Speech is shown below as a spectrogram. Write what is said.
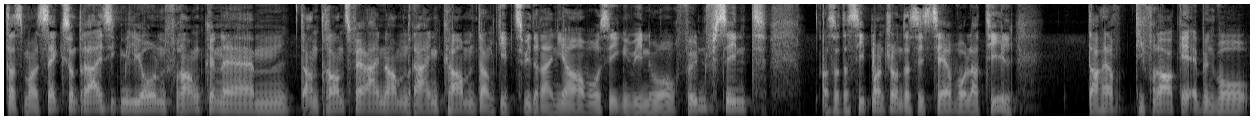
dass mal 36 Millionen Franken ähm, an Transfereinnahmen reinkamen. Dann gibt's wieder ein Jahr, wo es irgendwie nur fünf sind. Also das sieht man schon, das ist sehr volatil. Daher die Frage eben, wo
